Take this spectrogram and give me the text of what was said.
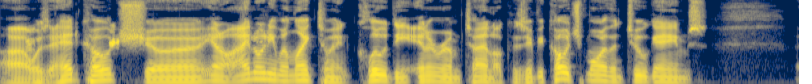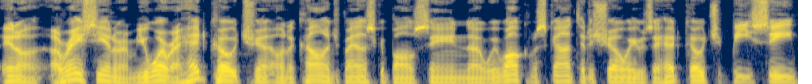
uh, was a head coach. Uh, you know, I don't even like to include the interim title because if you coach more than two games, you know, erase the interim. You were a head coach uh, on the college basketball scene. Uh, we welcome Scott to the show. He was a head coach at BC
